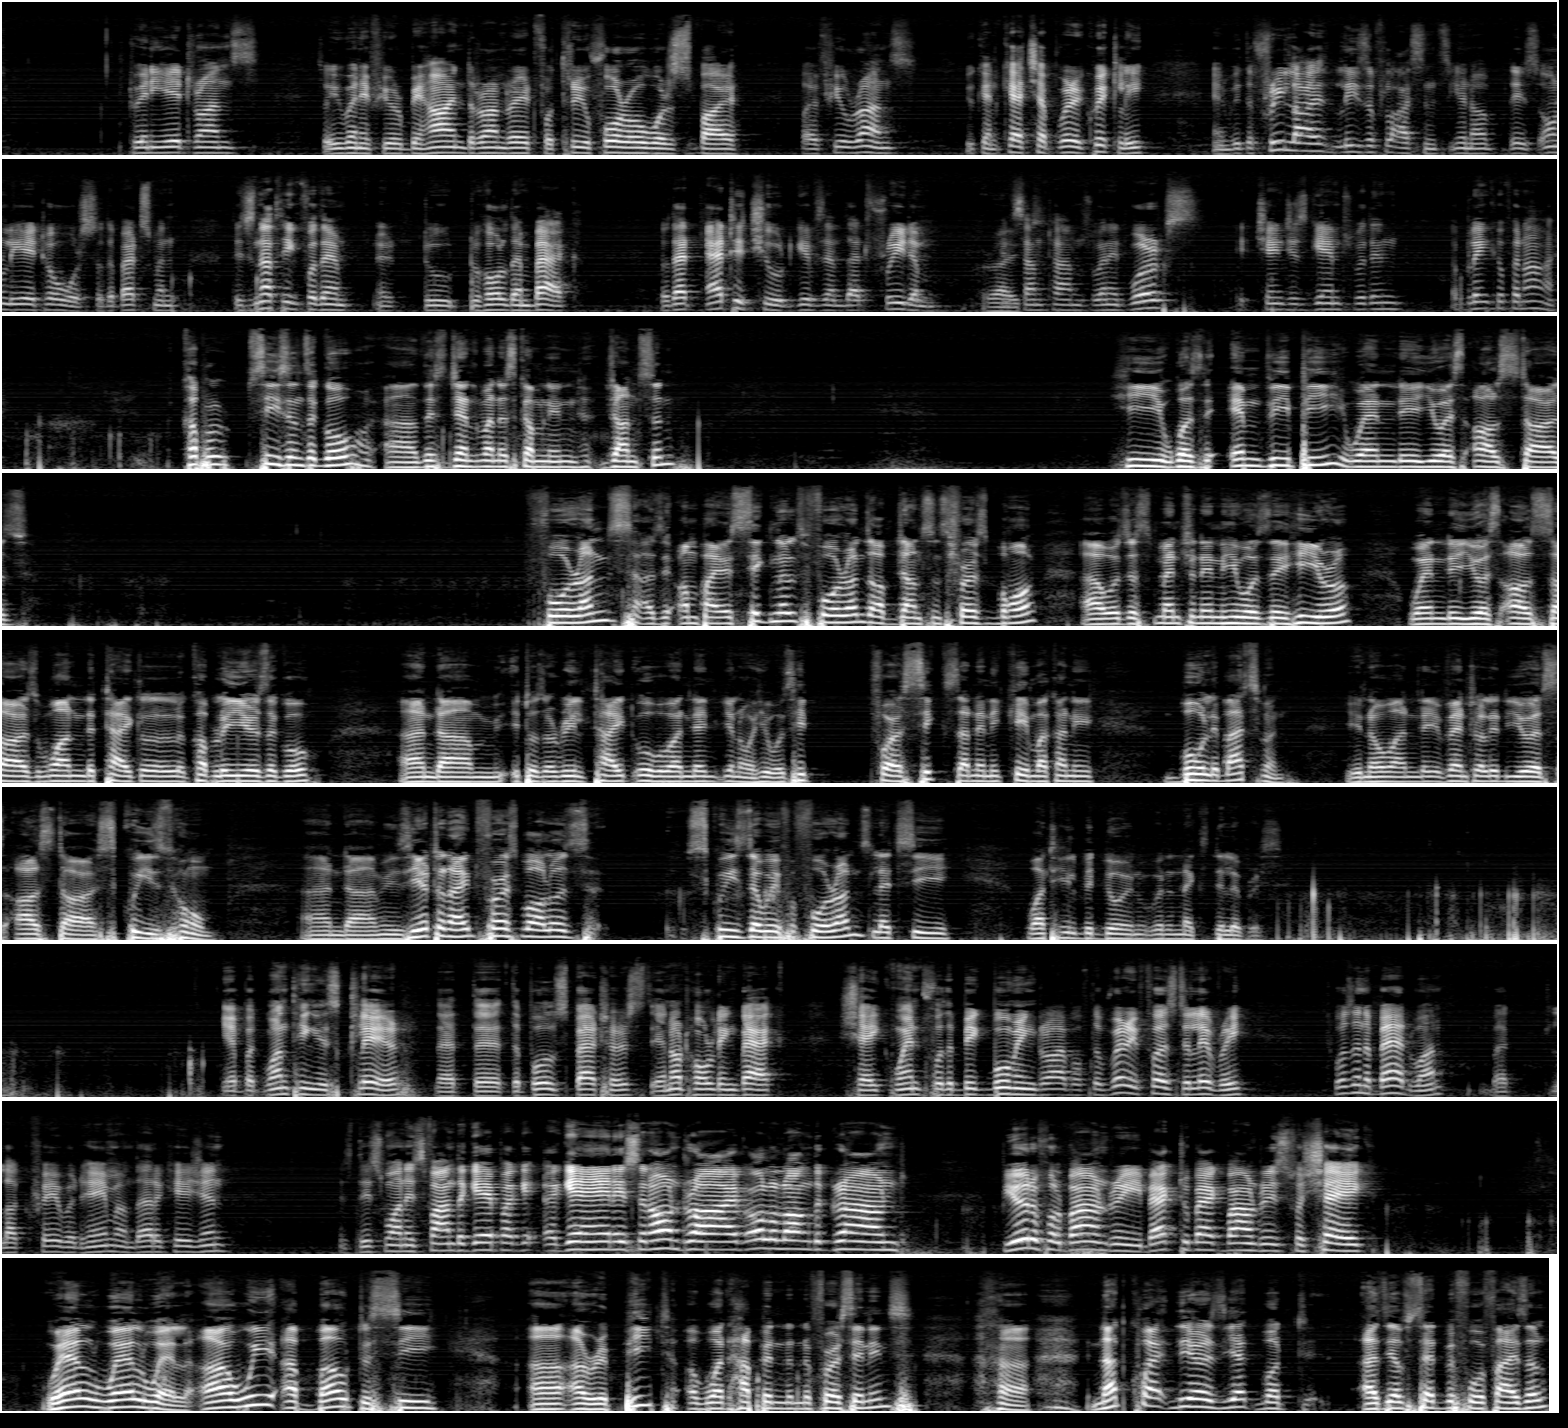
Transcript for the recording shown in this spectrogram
28 runs, so even if you're behind the run rate for three or four overs by by a few runs, you can catch up very quickly. And with the free li- lease of license, you know, there's only eight overs, so the batsmen, there's nothing for them uh, to to hold them back. So that attitude gives them that freedom. Right. And sometimes when it works, it changes games within a blink of an eye. A couple seasons ago, uh, this gentleman is coming in, Johnson. He was the MVP when the U.S. All Stars four runs as the umpire signaled four runs off Johnson's first ball. I was just mentioning he was the hero when the U.S. All Stars won the title a couple of years ago, and um, it was a real tight over. And then you know he was hit for a six, and then he came back and he bowled the batsman, you know, and eventually the U.S. All Star squeezed home. And um, he's here tonight. First ball was squeezed away for four runs. Let's see what he'll be doing with the next deliveries. Yeah, but one thing is clear that the, the Bulls batters, they're not holding back. Sheikh went for the big booming drive of the very first delivery. It wasn't a bad one, but luck favored him on that occasion. As this one is found the gap ag- again. It's an on drive all along the ground. Beautiful boundary, back to back boundaries for Sheikh. Well, well, well. Are we about to see uh, a repeat of what happened in the first innings? not quite there as yet, but as you have said before, Faisal,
